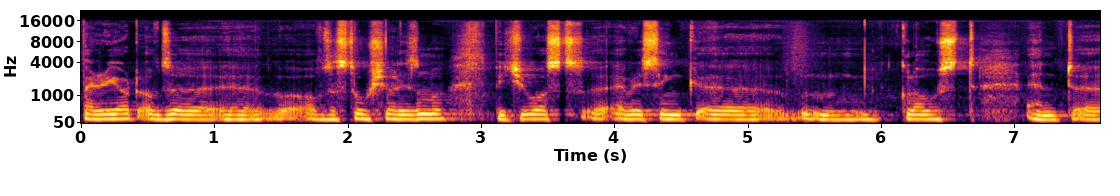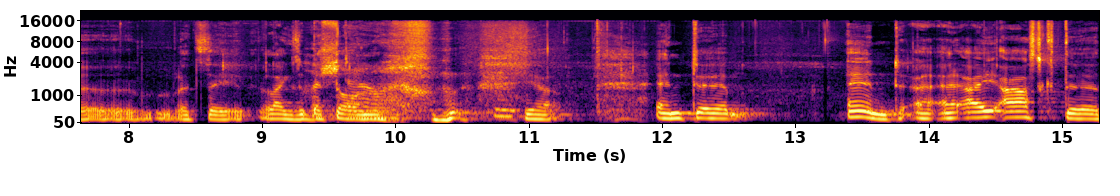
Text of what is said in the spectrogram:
period of the uh, of the socialism, which was uh, everything uh, closed and let's say like the Pushed beton, yeah, and. and I asked to,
